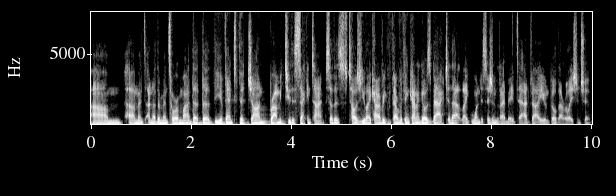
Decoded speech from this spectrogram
um, um, another mentor of mine. The, the the event that John brought me to the second time. So this tells you like how everything everything kind of goes back to that like one decision that I made to add value and build that relationship.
